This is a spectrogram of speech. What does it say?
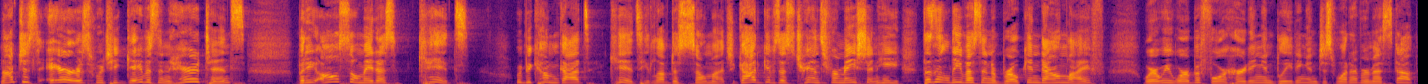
not just heirs, which He gave us inheritance, but He also made us kids. We become God's kids. He loved us so much. God gives us transformation. He doesn't leave us in a broken down life where we were before, hurting and bleeding and just whatever messed up.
